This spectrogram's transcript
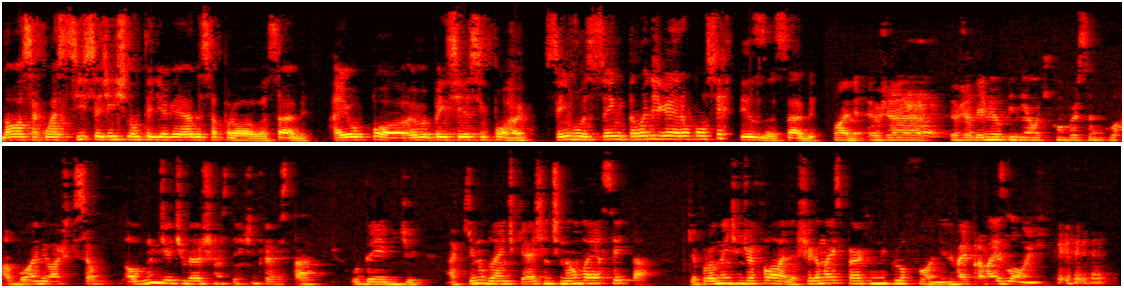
nossa, com a Cici a gente não teria ganhado essa prova, sabe? Aí eu, pô, eu pensei assim, porra, sem você então eles ganharão com certeza, sabe? Olha, eu já, eu já dei minha opinião aqui conversando com o Rabone, eu acho que se algum dia tiver a chance de a gente entrevistar o David aqui no Blindcast, a gente não vai aceitar. Porque provavelmente a gente vai falar, olha, chega mais perto do microfone, ele vai para mais longe.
